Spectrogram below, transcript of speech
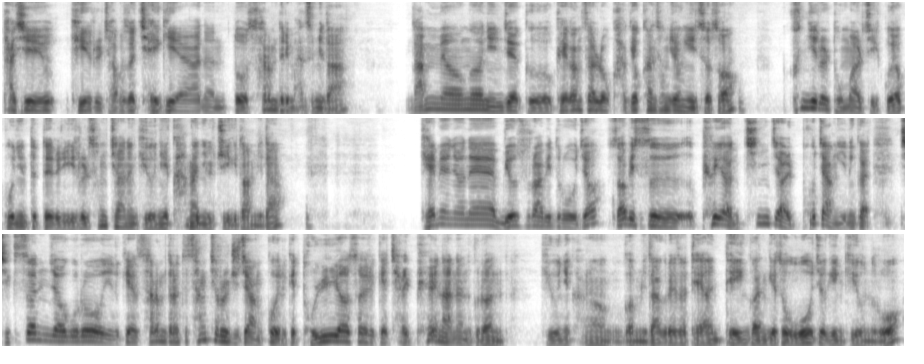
다시 기회를 잡아서 재기하는 또 사람들이 많습니다. 남명은 이제 그 괴강살로 가격한 성정이 있어서 큰 일을 도모할 수 있고요. 본인 뜻대로 일을 성취하는 기운이 강한 일주이기도 합니다. 계면연에 묘수랍이 들어오죠. 서비스 표현, 친절, 포장, 그러니까 직선적으로 이렇게 사람들한테 상처를 주지 않고 이렇게 돌려서 이렇게 잘 표현하는 그런 기운이 강한 겁니다. 그래서 대인, 대인관계에서 우호적인 기운으로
